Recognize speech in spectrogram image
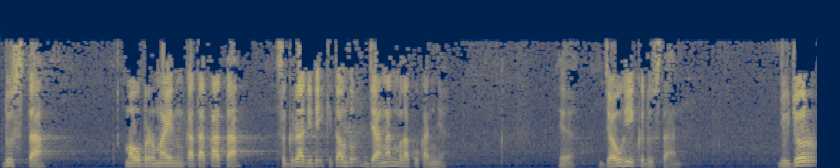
dusta, mau bermain kata-kata, segera didik kita untuk jangan melakukannya. Ya, jauhi kedustaan. Jujur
